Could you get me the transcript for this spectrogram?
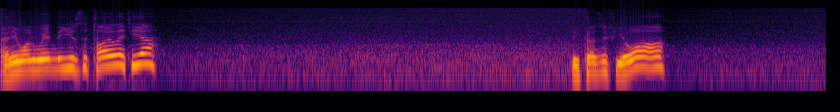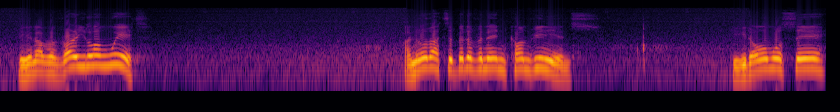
Anyone waiting to use the toilet here? Because if you are you can have a very long wait. I know that's a bit of an inconvenience. You could almost say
